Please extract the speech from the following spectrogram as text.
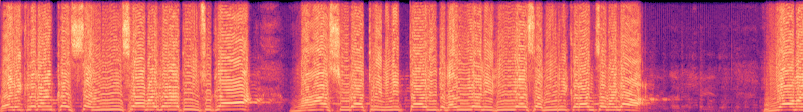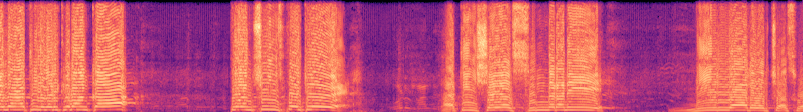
गाडी क्रमांक सव्वीस या मैदानातील सुटला. महाशिवरात्री निमित्त आयोजित भव्य आणि दिव्य असा विहिरीकरांचा मैदान या मैदानातील गाडी क्रमांक पंचवीस पोहोचतोय अतिशय सुंदर आणि निर्वाद वर्चस्व.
